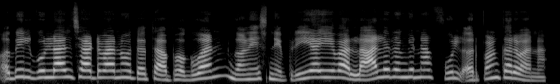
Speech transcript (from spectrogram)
અબીલ ગુલાલ છાંટવાનો તથા ભગવાન ગણેશને પ્રિય એવા લાલ રંગના ફૂલ અર્પણ કરવાના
